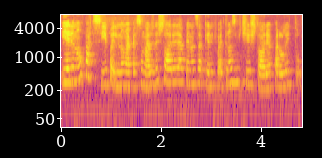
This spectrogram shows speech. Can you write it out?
E ele não participa, ele não é personagem da história, ele é apenas aquele que vai transmitir a história para o leitor.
